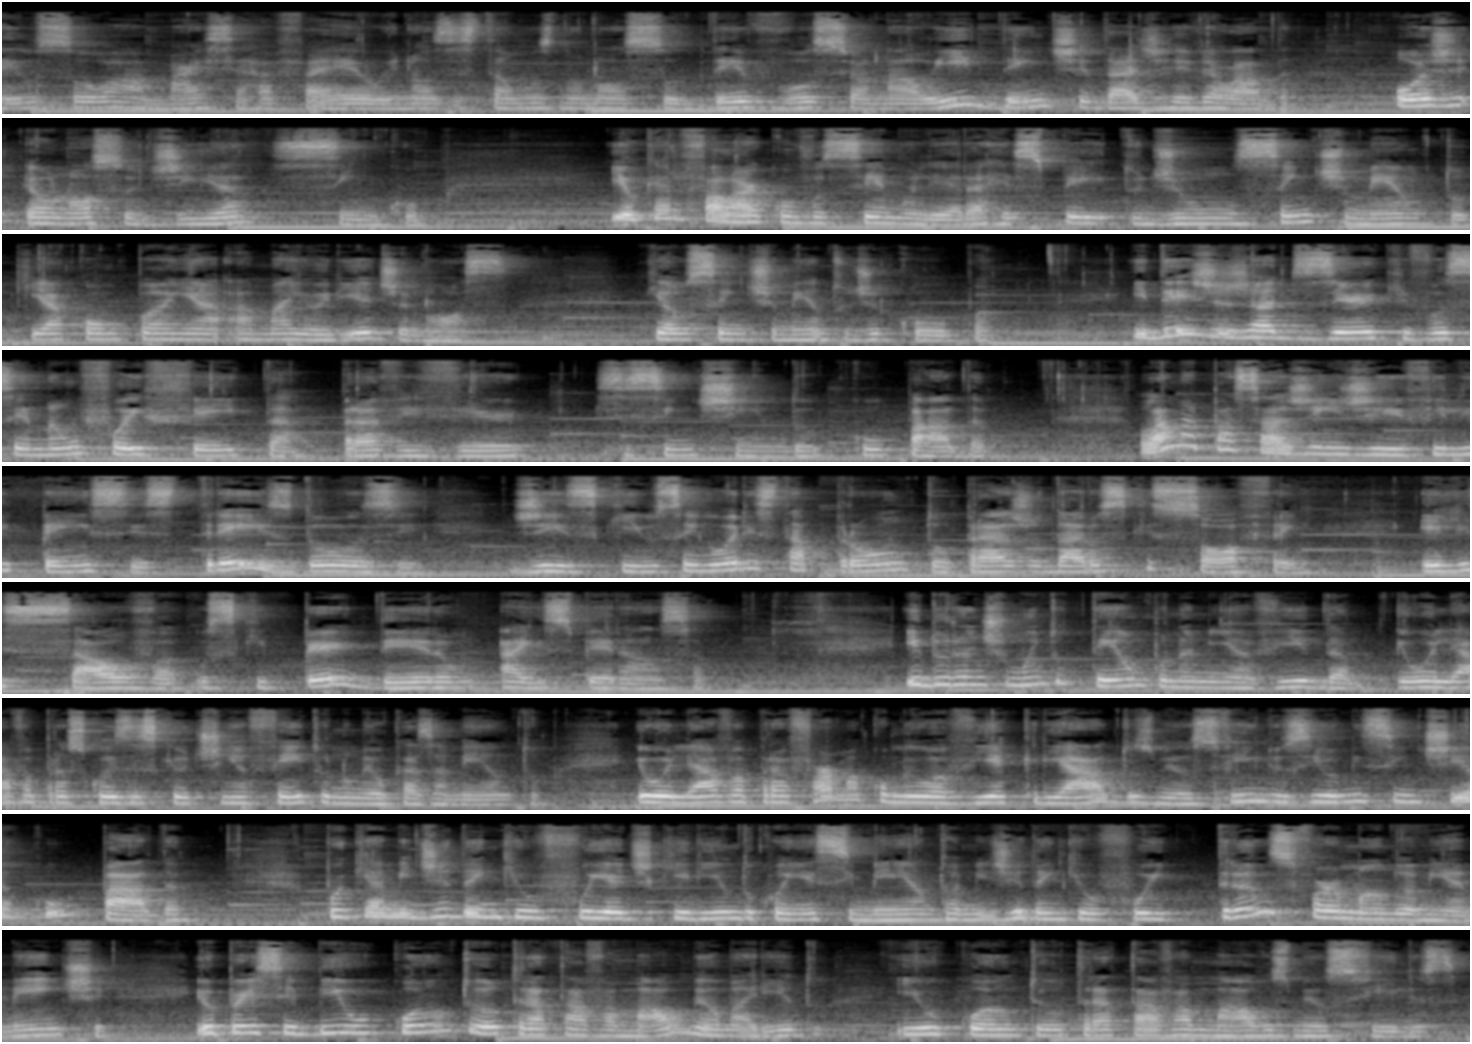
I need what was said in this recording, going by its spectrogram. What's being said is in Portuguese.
Olá, eu sou a Márcia Rafael e nós estamos no nosso devocional Identidade Revelada. Hoje é o nosso dia 5 e eu quero falar com você, mulher, a respeito de um sentimento que acompanha a maioria de nós, que é o sentimento de culpa. E desde já dizer que você não foi feita para viver se sentindo culpada. Lá na passagem de Filipenses 3,12, diz que o Senhor está pronto para ajudar os que sofrem, ele salva os que perderam a esperança. E durante muito tempo na minha vida, eu olhava para as coisas que eu tinha feito no meu casamento, eu olhava para a forma como eu havia criado os meus filhos e eu me sentia culpada porque à medida em que eu fui adquirindo conhecimento, à medida em que eu fui transformando a minha mente, eu percebi o quanto eu tratava mal meu marido e o quanto eu tratava mal os meus filhos.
